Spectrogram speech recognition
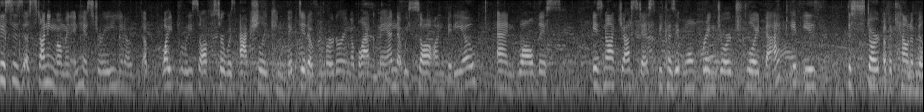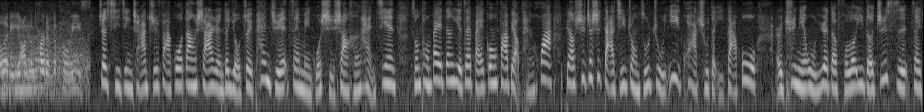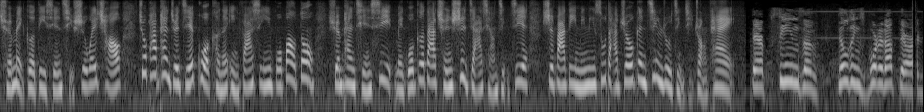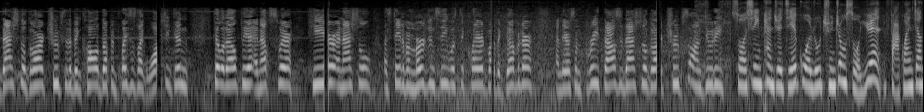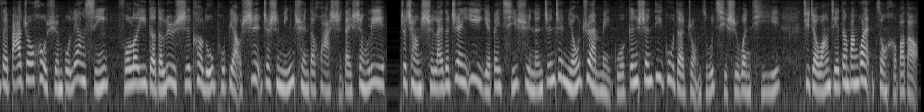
This is a stunning moment in history. You know, a white police officer was actually convicted of murdering a black man that we saw on video. And while this is not justice because it won't bring George Floyd back, it is the start of accountability on the part of the police. 这起警察执法过当杀人的有罪判决，在美国史上很罕见。总统拜登也在白宫发表谈话，表示这是打击种族主义跨出的一大步。而去年五月的弗洛伊德之死，在全美各地掀起示威潮，就怕判决结果可能引发新一波暴动。宣判前夕，美国各大城市加强警戒，事发地明尼苏达州更进入紧急状态。Buildings boarded up. There are National Guard troops that have been called up in places like Washington, Philadelphia, and elsewhere. Here, a national a state of emergency was declared by the governor, and there are some 3,000 National Guard troops on duty. 所幸判决结果如群众所愿，法官将在八周后宣布量刑。弗洛伊德的律师克鲁普表示，这是民权的划时代胜利。这场迟来的正义也被期许能真正扭转美国根深蒂固的种族歧视问题。记者王杰、邓邦冠综合报道。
